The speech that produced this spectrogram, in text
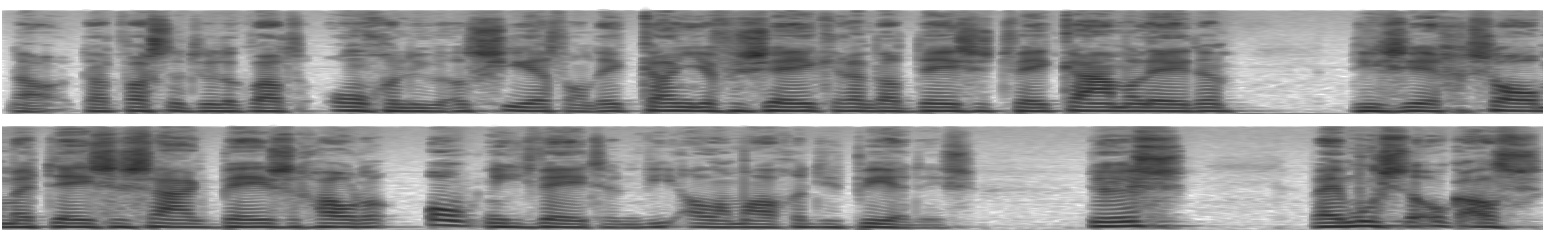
Nou, dat was natuurlijk wat ongenuanceerd, want ik kan je verzekeren dat deze twee Kamerleden die zich zo met deze zaak bezighouden ook niet weten wie allemaal gedupeerd is. Dus wij moesten ook als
